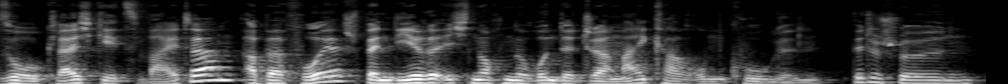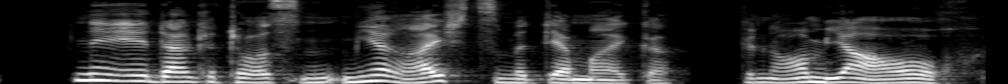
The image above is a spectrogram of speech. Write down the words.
So, gleich geht's weiter, aber vorher spendiere ich noch eine Runde Jamaika-Rumkugeln. Bitteschön. Nee, danke, Thorsten. Mir reicht's mit der Maike. Genau, mir auch.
